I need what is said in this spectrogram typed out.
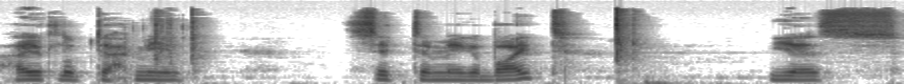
هيطلب تحميل ستة ميجا بايت. yes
